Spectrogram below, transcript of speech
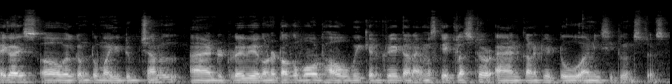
Hey guys, uh, welcome to my YouTube channel and today we are going to talk about how we can create an MSK cluster and connect it to an EC2 instance.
